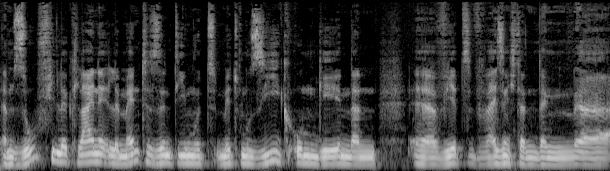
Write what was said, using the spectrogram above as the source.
ähm, so viele kleine Elemente sind, die mit, mit Musik umgehen. Dann äh, wird, weiß nicht, dann, dann äh,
